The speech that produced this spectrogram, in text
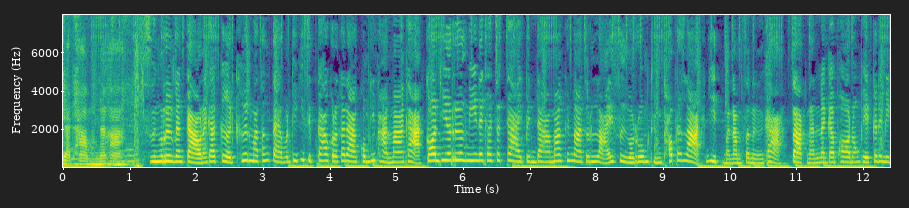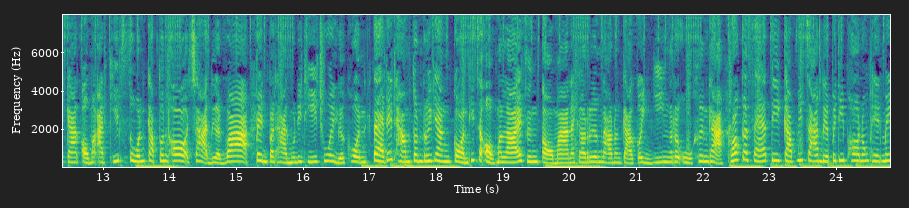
อย่าทำนะคะ ซึ่งเรื่องดังกล่าวนะคะเกิดขึ้นมาตั้งแต่วันที่ 29 กรกฎาคมที่ผ่านมาค่ะ ก่อนที่เรื่องนี้นะคะจะกลายเป็นดราม่าขึ้นมาจนหลายสื่อรวมถึงท็อปดาราหยิบมานำเสนอค่ะ จากนั้นนะคะพอน้องเพชรก็ได้มีการออกมาอัดคลิปสวนกับต้นอ้อฉาเดือดว่าเป็นประธานมูลนิธิช่วยเหลือคน แต่ได้ถามตนหรือยังก่อนที่จะออกมาไลฟ์ซึ่งต่อมานะคะเรื่องราวดังกล่าวก็ยิ่งระอุขึ้นค่ะ เพราะกระแสตีกับวิจารณ์เดือดไปที่พ่อน้องเพชรไม่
